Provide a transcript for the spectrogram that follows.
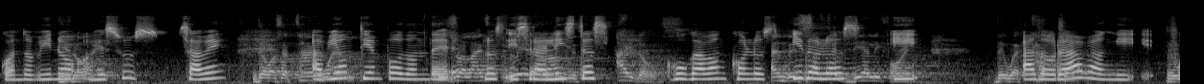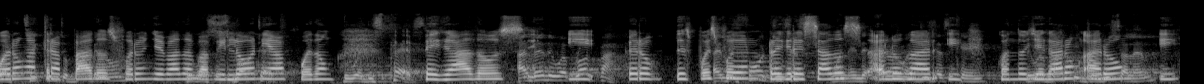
cuando vino Jesús. ¿Saben? Había un tiempo donde los israelitas jugaban con los ídolos y adoraban y fueron atrapados, fueron llevados a Babilonia, fueron pegados, y, pero después fueron regresados al lugar y cuando llegaron a Aarón y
